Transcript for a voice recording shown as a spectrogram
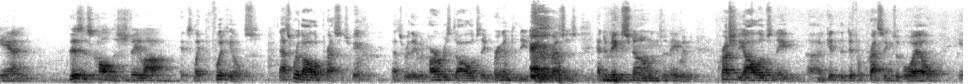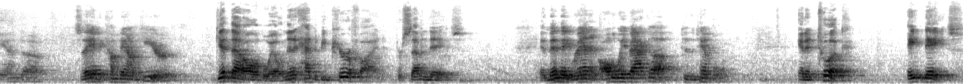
and this is called the Shephelah. It's like the foothills. That's where the olive presses were. That's where they would harvest olives. They'd bring them to these presses, had to make stones, and they would crush the olives and they'd uh, get the different pressings of oil. And uh, so they had to come down here, get that olive oil, and then it had to be purified for seven days. And then they ran it all the way back up to the temple. And it took eight days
